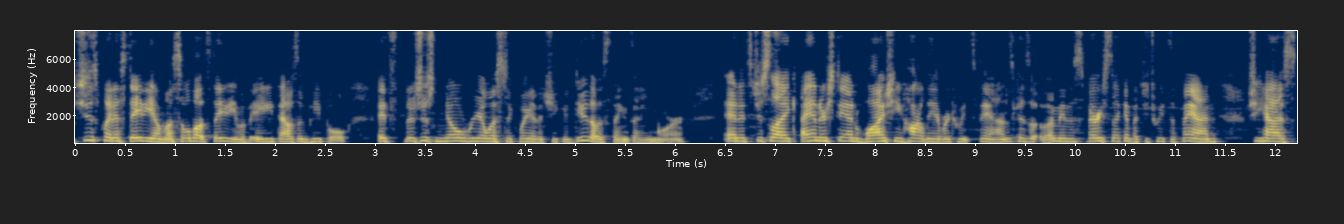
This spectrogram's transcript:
she just played a stadium, a sold out stadium of eighty thousand people. It's there's just no realistic way that she could do those things anymore. And it's just like I understand why she hardly ever tweets fans because I mean, this very second that she tweets a fan, she has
